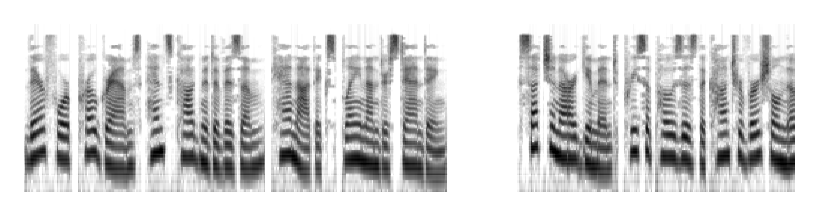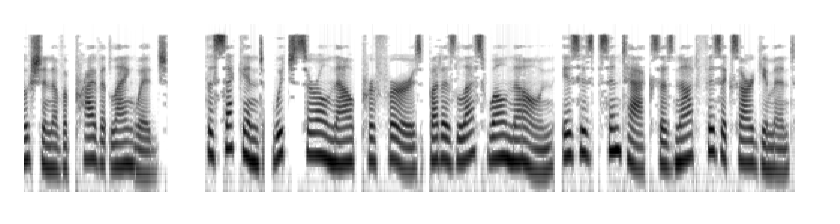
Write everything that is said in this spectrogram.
therefore programs hence cognitivism cannot explain understanding. Such an argument presupposes the controversial notion of a private language. The second, which Searle now prefers but is less well known, is his syntax is not physics argument,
